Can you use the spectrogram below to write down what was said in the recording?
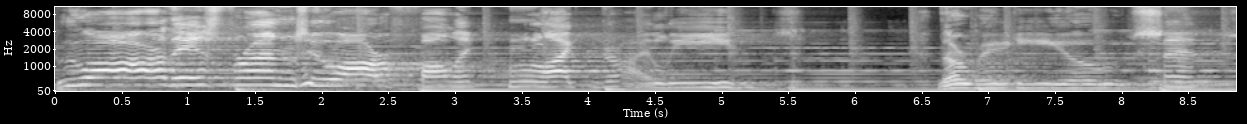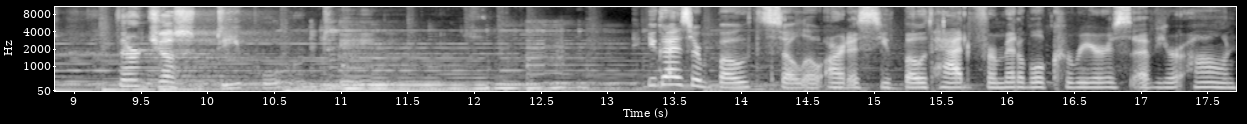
Who are these friends who are falling like dry leaves? The radio says they're just deportees. You guys are both solo artists. You've both had formidable careers of your own.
